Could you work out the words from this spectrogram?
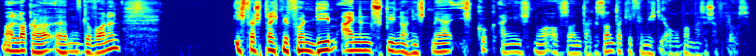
mal locker ähm, gewonnen. Ich verspreche mir von dem einen Spiel noch nicht mehr. Ich gucke eigentlich nur auf Sonntag. Sonntag geht für mich die Europameisterschaft los.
